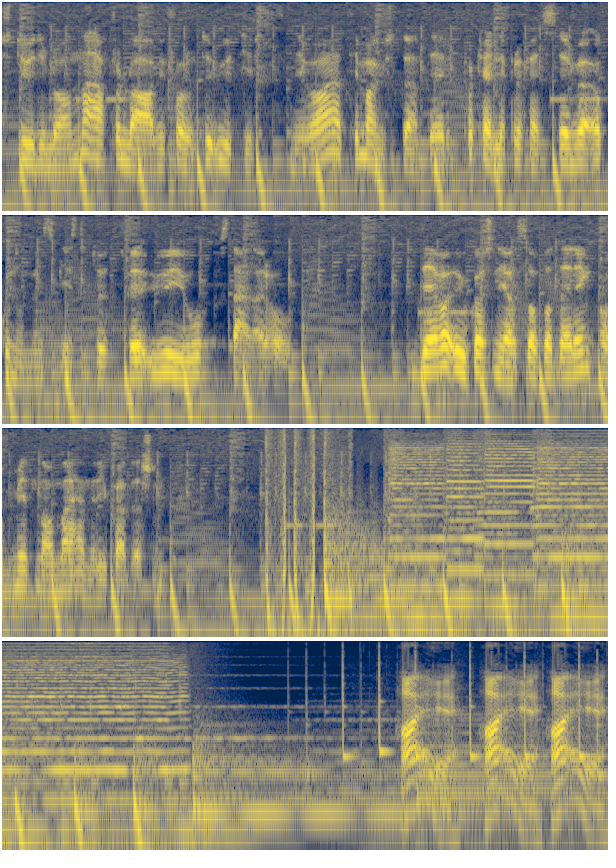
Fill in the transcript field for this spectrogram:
Studielånene er for lave i forhold til utgiftsnivået til mange studenter, forteller professor ved Økonomisk institutt ved UiO, Steinar Holm. Det var ukas nyhetsoppdatering, og mitt navn er Henrik Pedersen. Hei, hei, hei,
